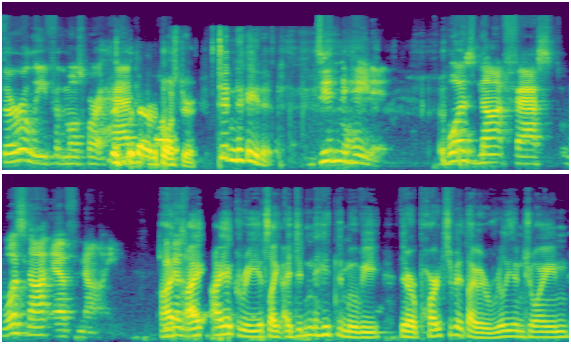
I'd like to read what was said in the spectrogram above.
thoroughly for the most part had put that on the poster. Didn't hate it. didn't hate it. Was not fast. Was not F nine. I, I I agree. It's like I didn't hate the movie. There are parts of it that I was really enjoying,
